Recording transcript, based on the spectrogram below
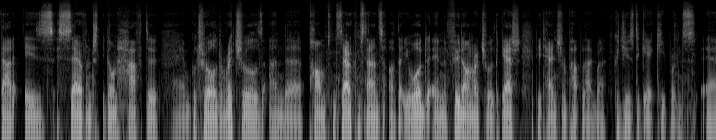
that is a servant. You don't have to um, go through all the rituals and the pomps and circumstance of that you would in a Vodun ritual to get the attention of Papa Legba. You could use the gatekeeper uh,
